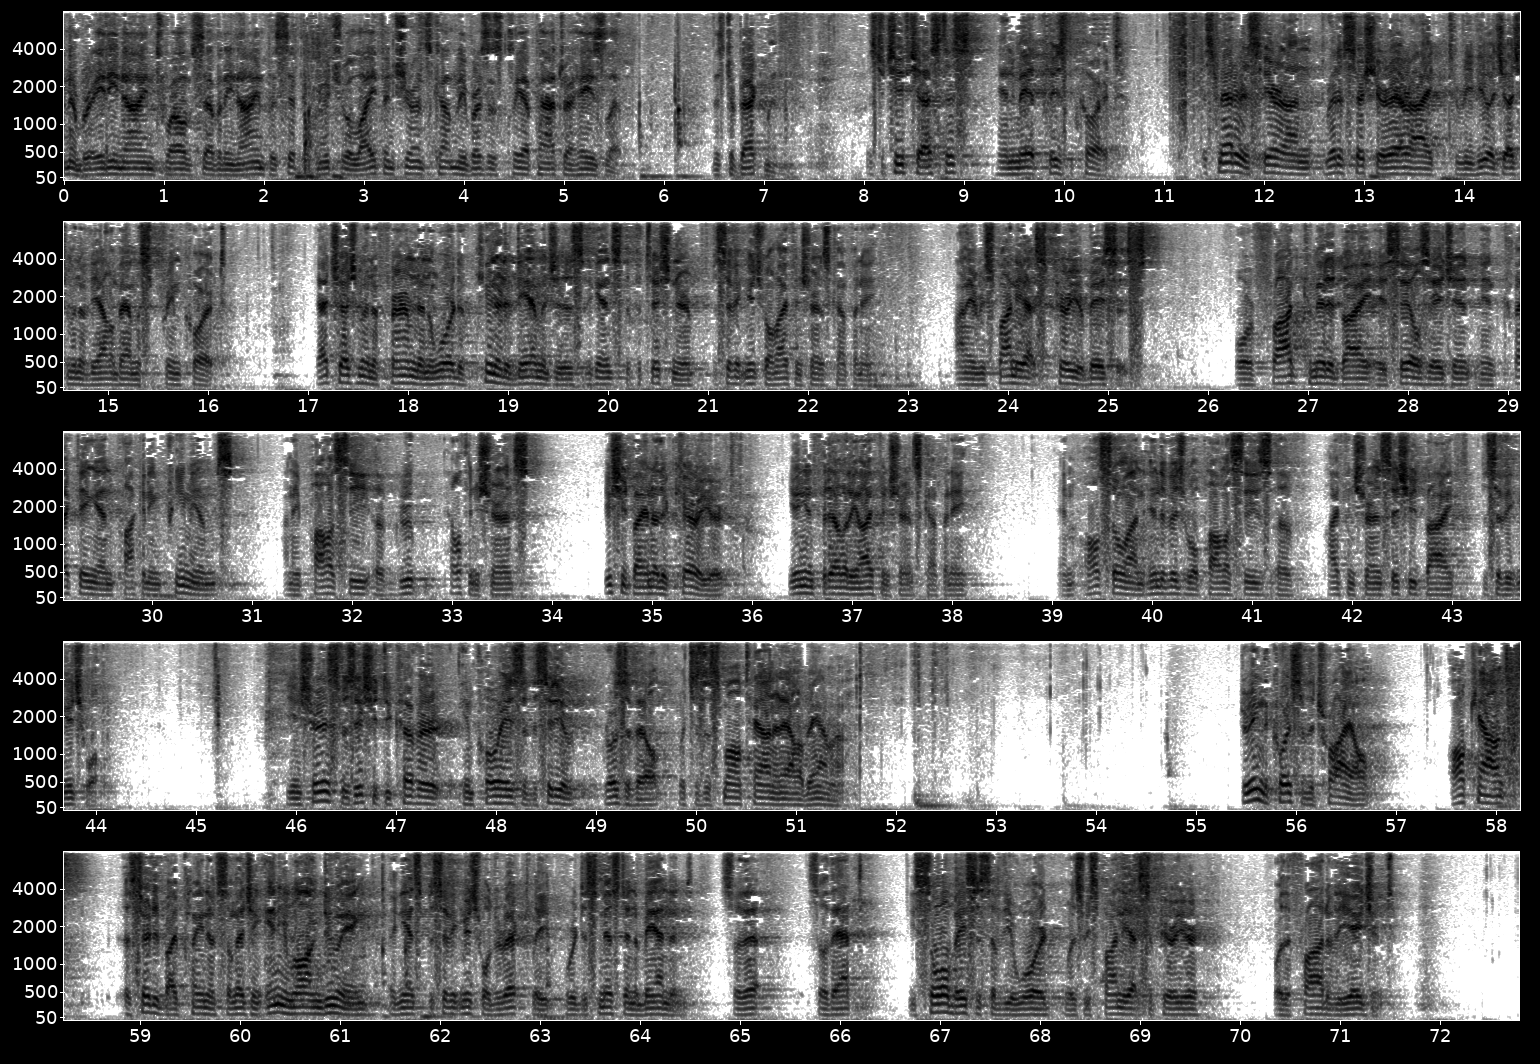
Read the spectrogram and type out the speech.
Number 891279, Pacific Mutual Life Insurance Company versus Cleopatra Haslip. Mr. Beckman. Mr. Chief Justice, and may it please the Court. This matter is here on writ of certiorari to review a judgment of the Alabama Supreme Court. That judgment affirmed an award of punitive damages against the petitioner, Pacific Mutual Life Insurance Company, on a respondeat superior basis or fraud committed by a sales agent in collecting and pocketing premiums on a policy of group health insurance issued by another carrier, Union Fidelity Life Insurance Company, and also on individual policies of life insurance issued by Pacific Mutual. The insurance was issued to cover employees of the city of Roosevelt, which is a small town in Alabama. During the course of the trial, all counts asserted by plaintiffs alleging any wrongdoing against Pacific Mutual directly were dismissed and abandoned so that, so that the sole basis of the award was respondeat superior for the fraud of the agent.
